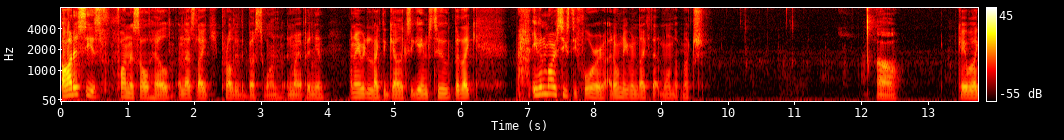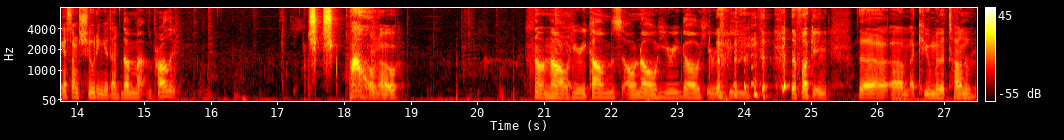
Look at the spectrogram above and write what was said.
Odyssey is fun as all hell, and that's like probably the best one in my opinion. And I really like the Galaxy games too, but like, even Mario 64, I don't even like that one that much. Oh, Okay, well I guess I'm shooting you then. the probably. Oh no. Oh no! Here he comes! Oh no! Here he go! Here he be! the, the fucking the um Accumula Town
